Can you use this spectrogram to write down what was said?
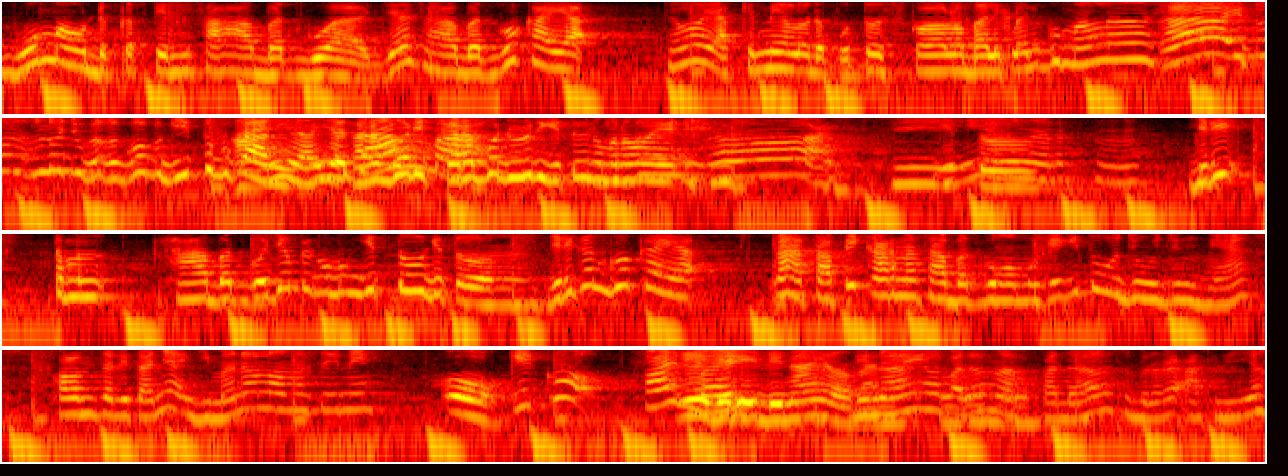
gue mau deketin sahabat gue aja, sahabat gue kayak "Ini lo yakin nih lo udah putus. Kalau lo balik lagi gue males. Ah itu lu juga ke gue begitu bukan? Ah, iya iya Ya, karena gue karena gue dulu digituin sama Noe. Oh I see. Gitu. Iya. Hmm. jadi temen sahabat gue aja pengen ngomong gitu gitu. Jadi kan gue kayak Nah tapi karena sahabat gue ngomong kayak gitu ujung-ujungnya Kalau misalnya ditanya gimana lo sama si ini? Oke kok fine Iya, baik. jadi denial kan? Denial padahal nggak Padahal sebenarnya aslinya.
